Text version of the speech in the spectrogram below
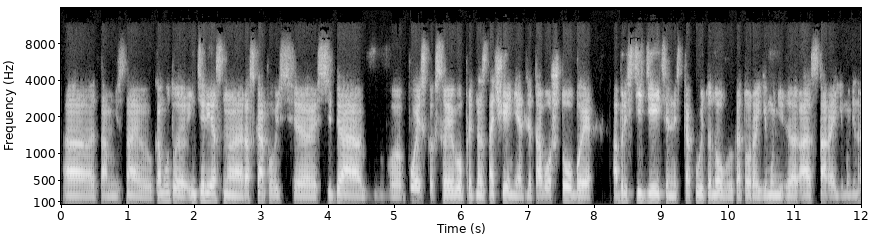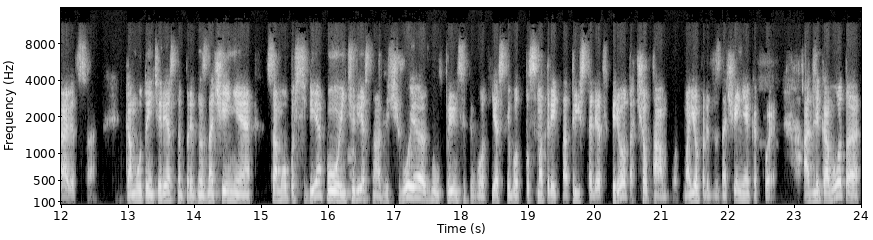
Uh, там, не знаю, кому-то интересно раскапывать uh, себя в поисках своего предназначения для того, чтобы обрести деятельность какую-то новую, которая ему не, а старая ему не нравится кому-то интересно предназначение само по себе. О, интересно, а для чего я, ну, в принципе, вот, если вот посмотреть на 300 лет вперед, а что там, вот, мое предназначение какое? А для кого-то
